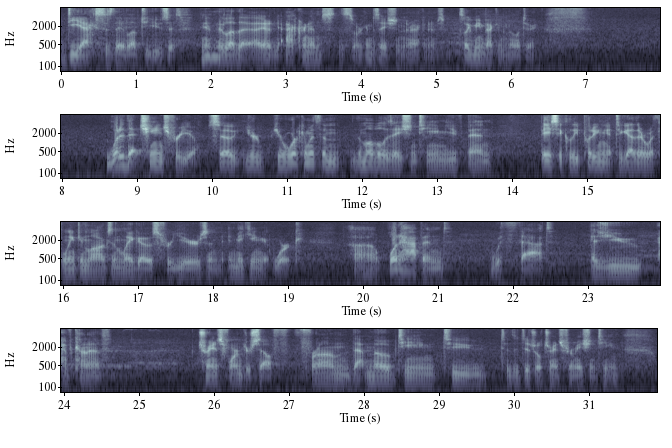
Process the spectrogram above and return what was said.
DX as they love to use it. Yeah, They love the uh, acronyms, this organization, their acronyms. It's like being back in the military. What did that change for you? So you're you're working with the, the mobilization team. You've been basically putting it together with Lincoln Logs and Legos for years and, and making it work. Uh, what happened with that as you have kind of transformed yourself from that MOB team to to the digital transformation team.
